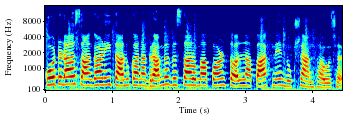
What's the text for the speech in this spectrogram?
કોટડા, સાંગાણી તાલુકાના ગ્રામ્ય વિસ્તારોમાં પણ તલના પાકને નુકસાન થયું છે.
